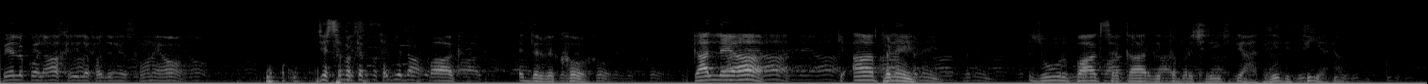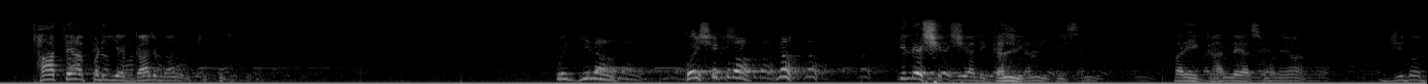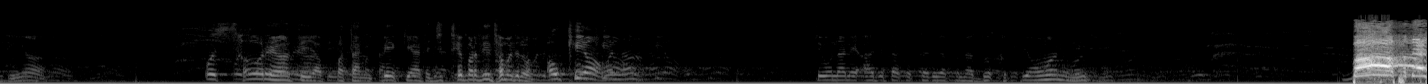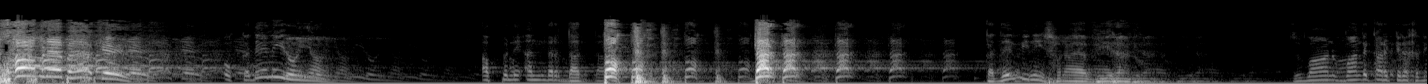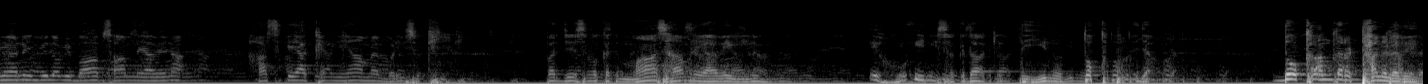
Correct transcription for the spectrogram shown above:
بالکل آخری لفظ نے سونے ہوں جس وقت سیدہ پاک ادھر وکھو گل کہ آپ نے زور پاک سرکار دی قبر شریف تے حاضری دیتی ہے نا۔ فاتحہ پڑھی ہے گل منہ چک کوئی گلا کوئی شکوا نہ۔ گلے شکوے والی گل نہیں۔ پر یہ گل ہے سونیا جدو دیاں وہ سورے تے یا پتہ نہیں پیکیاں تے جتھے مردی سمجھ لو، اوکھیاں ہون تے انہوں نے اج تک کدے اپنا دکھ پیواں نو نہیں سنا۔ باپ دے سامنے بہ کے او کدے نہیں رویاں اپنے اندر دا دکھ در در کدے بھی نہیں سنایا ویراں زبان بند کر کے رکھ دیا نہیں جدو بھی باپ سامنے آوے نا ہس کے آخر گیا میں بڑی سکھی۔ پر جس وقت ماں سامنے آوے گی نا یہ ہو ہی نہیں سکتا کہ دھی نو دکھ پڑ جا دکھ اندر ٹھل لوے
